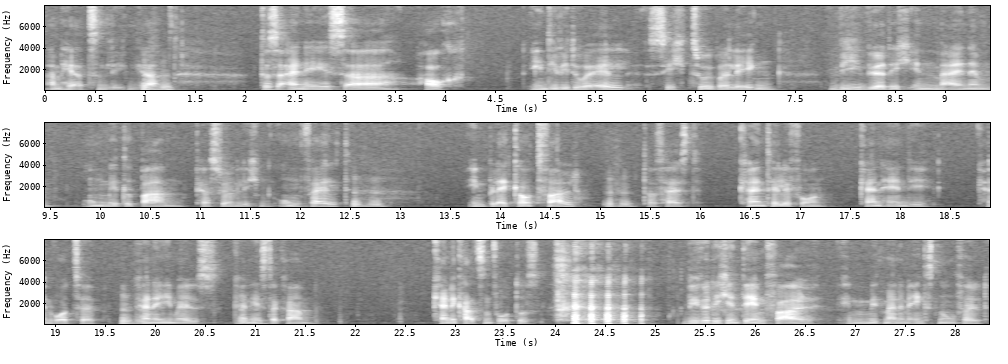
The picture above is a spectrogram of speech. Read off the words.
am Herzen liegen. Ja? Mhm. Das eine ist äh, auch individuell sich zu überlegen, wie würde ich in meinem unmittelbaren persönlichen Umfeld mhm. im Blackout-Fall, mhm. das heißt kein Telefon, kein Handy, kein WhatsApp, mhm. keine E-Mails, kein mhm. Instagram, keine Katzenfotos. wie würde ich in dem Fall mit meinem engsten Umfeld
